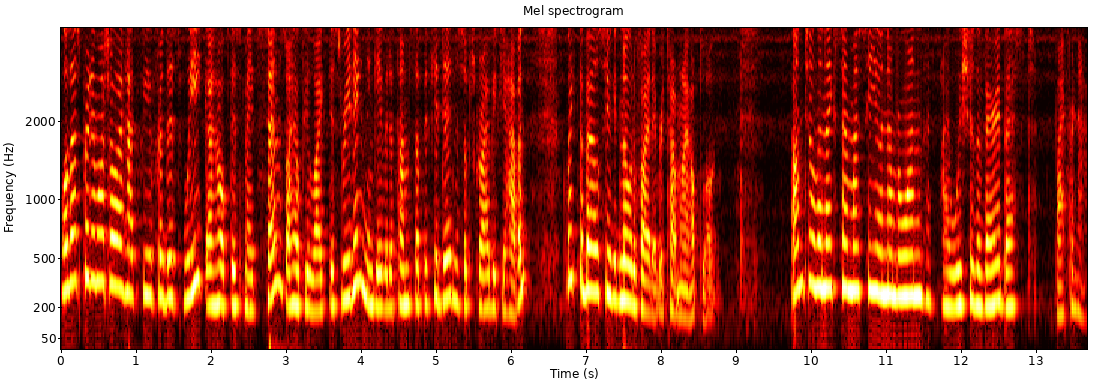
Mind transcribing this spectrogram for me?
Well, that's pretty much all I had for you for this week. I hope this made sense. I hope you liked this reading and gave it a thumbs up if you did and subscribe if you haven't. Click the bell so you get notified every time I upload. Until the next time I see you, number one, I wish you the very best. Bye for now.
